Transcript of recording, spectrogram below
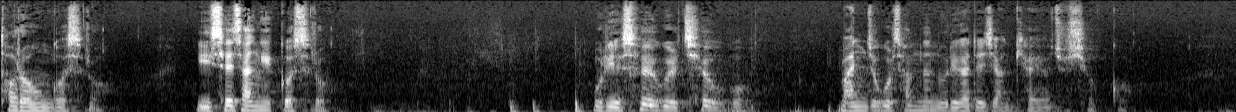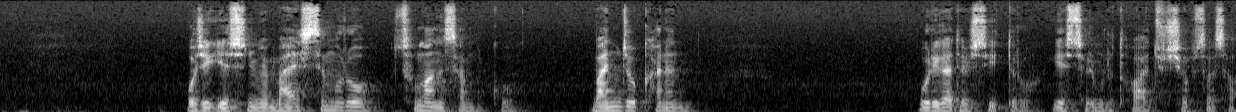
더러운 것으로 이 세상의 것으로 우리의 소욕을 채우고 만족을 삼는 우리가 되지 않게 하여 주시옵고 오직 예수님의 말씀으로 소망 삼고 만족하는 우리가 될 수 있도록 예수 이름으로 도와주시옵소서.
